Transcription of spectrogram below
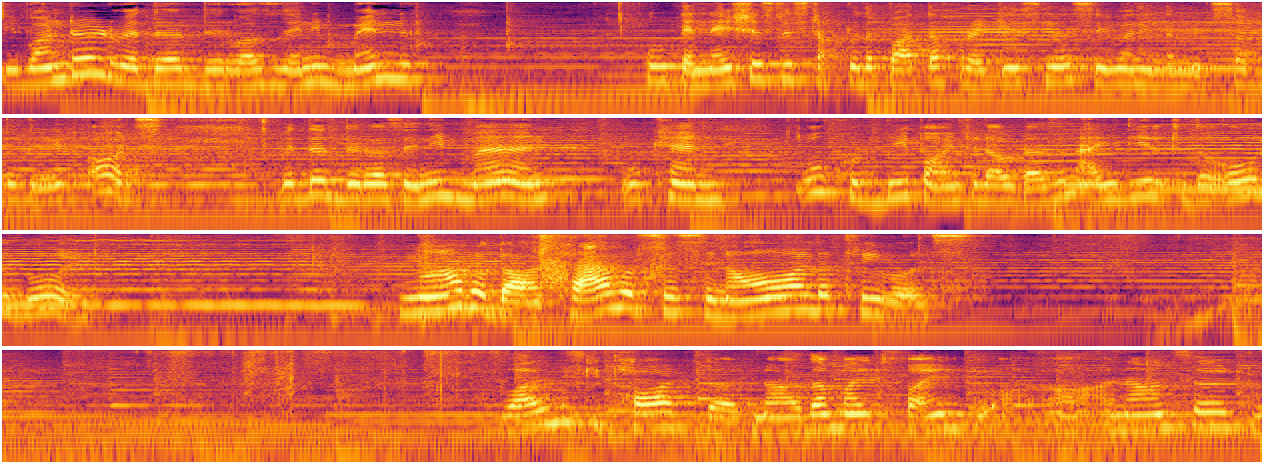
He wondered whether there was any men who tenaciously stuck to the path of righteousness even in the midst of the great odds. Whether there was any man who can who could be pointed out as an ideal to the whole world. Narada traverses in all the three worlds. Valmiki thought that Narada might find uh, an answer to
